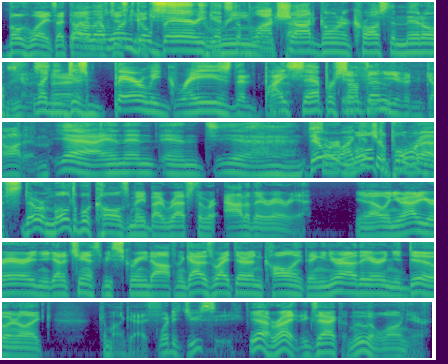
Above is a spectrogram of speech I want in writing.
Both ways. I thought well, it was that one just Gobert, he gets the block tight. shot going across the middle. It's like he just barely grazed the bicep or something. If he even got him. Yeah, and then and, yeah, There So were I multiple refs. There were multiple calls made by refs that were out of their area. You know, and you're out of your area and you got a chance to be screened off, and the guy who's right there didn't call anything, and you're out of the area and you do, and you're like, come on, guys. What did you see? Yeah, right. Exactly. Moving along here.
